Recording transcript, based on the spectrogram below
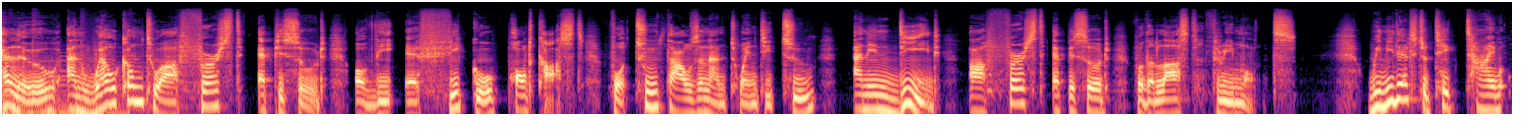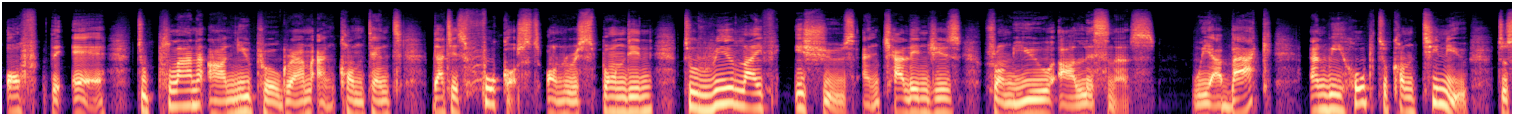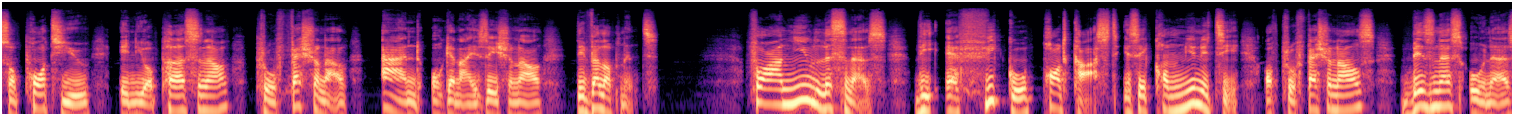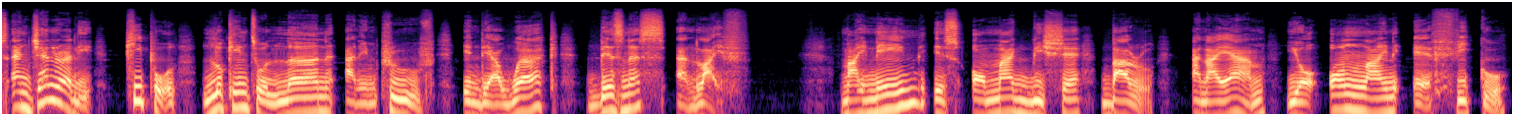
Hello, and welcome to our first episode of the Efiko podcast for 2022, and indeed our first episode for the last three months. We needed to take time off the air to plan our new program and content that is focused on responding to real life issues and challenges from you, our listeners. We are back and we hope to continue to support you in your personal, professional, and organizational development. For our new listeners, the Efiko podcast is a community of professionals, business owners, and generally people looking to learn and improve in their work, business, and life. My name is Omagbitse Barrow, and I am your online Efiko.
